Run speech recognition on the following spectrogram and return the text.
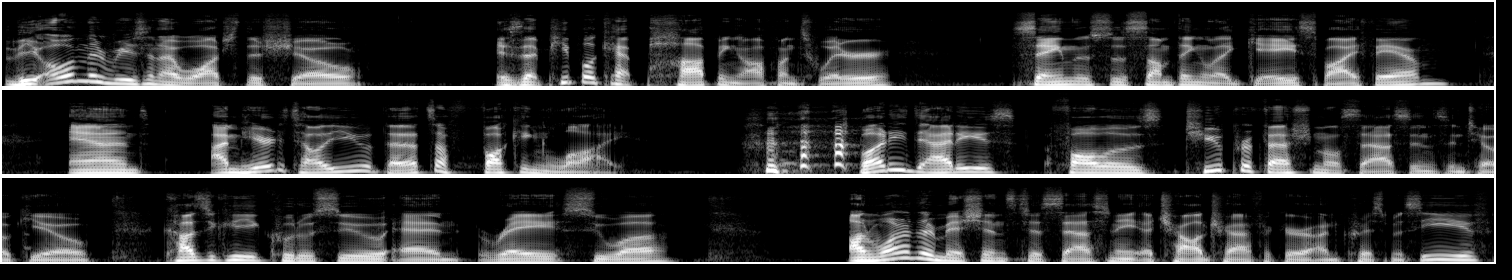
the only reason I watched this show is that people kept popping off on Twitter saying this was something like gay spy fam. And I'm here to tell you that that's a fucking lie. Buddy Daddies follows two professional assassins in Tokyo, Kazuki Kurusu and Rei Suwa, On one of their missions to assassinate a child trafficker on Christmas Eve,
